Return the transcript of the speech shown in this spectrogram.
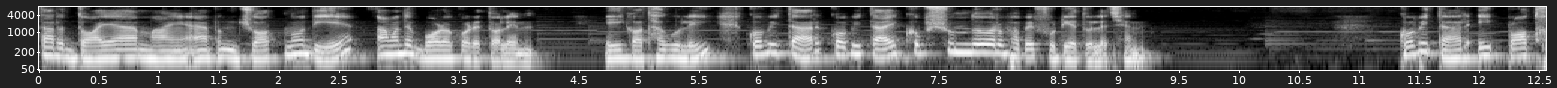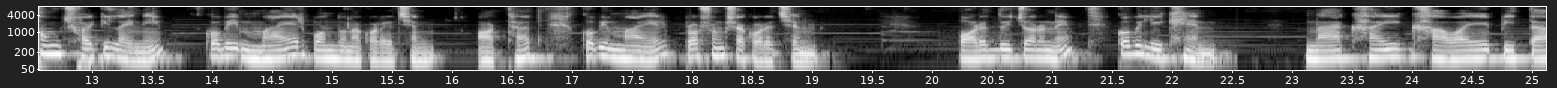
তার দয়া, মায়া এবং যত্ন দিয়ে আমাদের বড় করে তোলেন। এই কথাগুলি কবিতার কবিতায় খুব সুন্দরভাবে ফুটিয়ে তুলেছেন। কবিতার এই প্রথম ছয়টি লাইনে কবি মায়ের বন্দনা করেছেন, অর্থাৎ কবি মায়ের প্রশংসা করেছেন। পরের দুই চরণে কবি লিখেন, না খাই খাওয়ায়ে পিতা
